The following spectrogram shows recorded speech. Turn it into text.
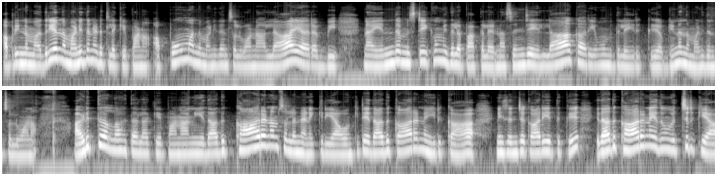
அப்படின்ன மாதிரி அந்த மனிதனிடத்தில் கேட்பானா. அப்பவும் அந்த மனிதன் சொல்லுவானா லா யா ரப்பி நான் எந்த மிஸ்டேக்கும் இதில் பார்க்கல. நான் செஞ்ச எல்லா காரியமும் இதில் இருக்குது அப்படின்னு அந்த மனிதன் சொல்லுவானா. அடுத்து அல்லாஹாலா கேட்பானா நீ ஏதாவது காரணம் சொல்ல நினைக்கிறியா? உன்கிட்ட ஏதாவது காரணம் இருக்கா? நீ செஞ்ச காரியத்துக்கு ஏதாவது காரணம் எதுவும் வச்சிருக்கியா?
